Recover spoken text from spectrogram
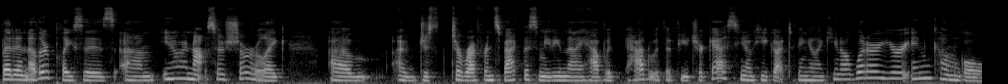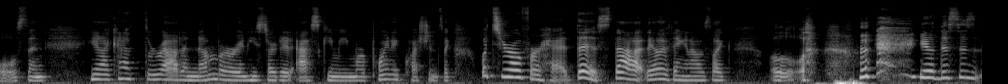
but in other places um, you know I'm not so sure like um, I just to reference back this meeting that I have with had with a future guest, you know, he got to thinking like, you know, what are your income goals? And you know, I kind of threw out a number and he started asking me more pointed questions like, what's your overhead? This, that, the other thing. And I was like, oh, you know, this is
